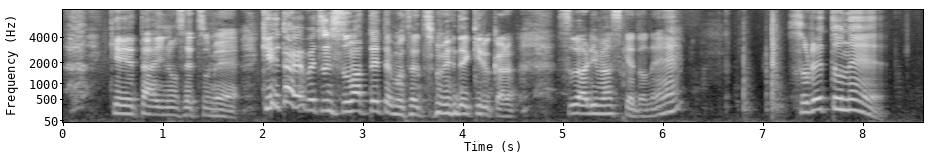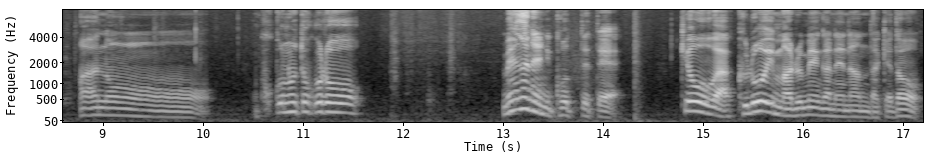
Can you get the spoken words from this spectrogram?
携帯の説明。携帯は別に座ってても説明できるから座りますけどね。それとねあのーここのところ眼鏡に凝ってて今日は黒い丸眼鏡なんだけど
